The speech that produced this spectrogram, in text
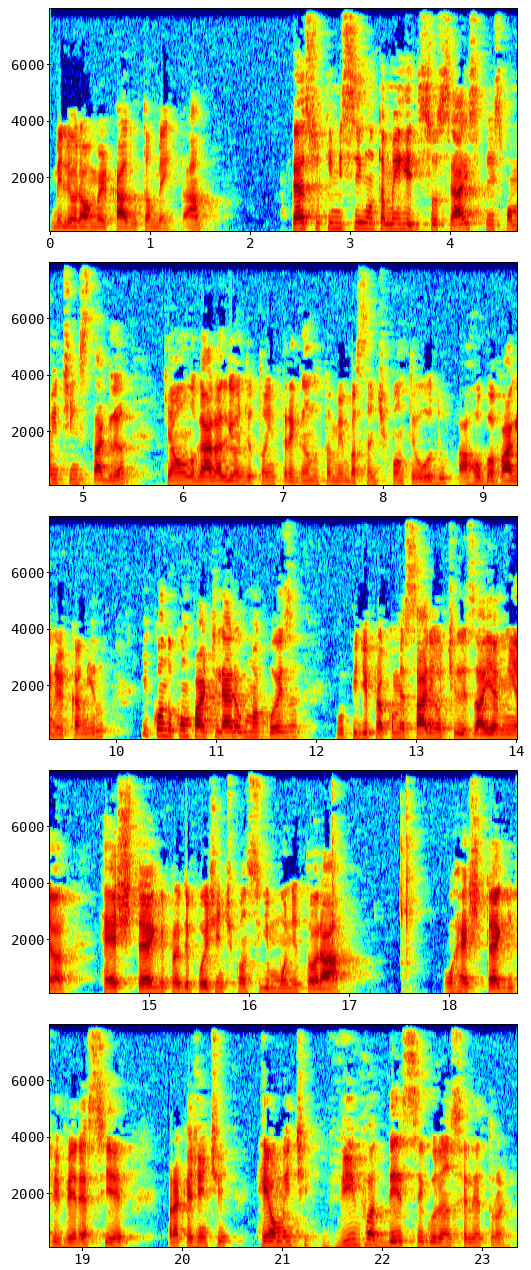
melhorar o mercado também, tá? Peço que me sigam também em redes sociais, principalmente Instagram, que é um lugar ali onde eu estou entregando também bastante conteúdo, arroba Wagner Camilo. E quando compartilhar alguma coisa, vou pedir para começarem a utilizar a minha hashtag para depois a gente conseguir monitorar o hashtag ViverSE para que a gente realmente viva de segurança eletrônica.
